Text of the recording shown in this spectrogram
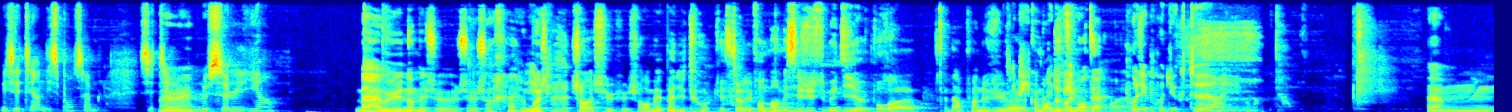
Et c'était indispensable. C'était le, seul lien. Bah oui, non, mais je, je, je moi, je, je, je, remets pas du tout en question les fondements, mais c'est juste, je me dis, euh, pour, euh, d'un point de vue, euh, comment, documentaire. pour les producteurs. Et. Euh,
